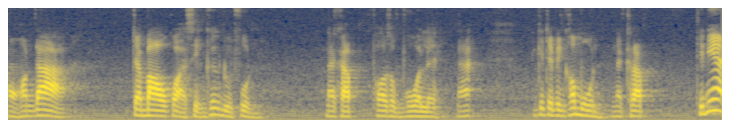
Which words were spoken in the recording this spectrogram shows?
ของ Honda จะเบากว่าเสียงเครื่องดูดฝุ่นนะครับ พอสมควรเลยนะนี่ก็จะเป็นข้อมูลนะครับ ทีเนี้ย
